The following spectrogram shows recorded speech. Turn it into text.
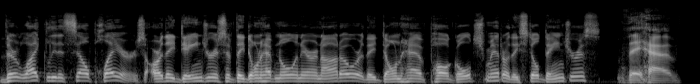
they're likely to sell players. Are they dangerous if they don't have Nolan Arenado or they don't have Paul Goldschmidt? Are they still dangerous? They have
